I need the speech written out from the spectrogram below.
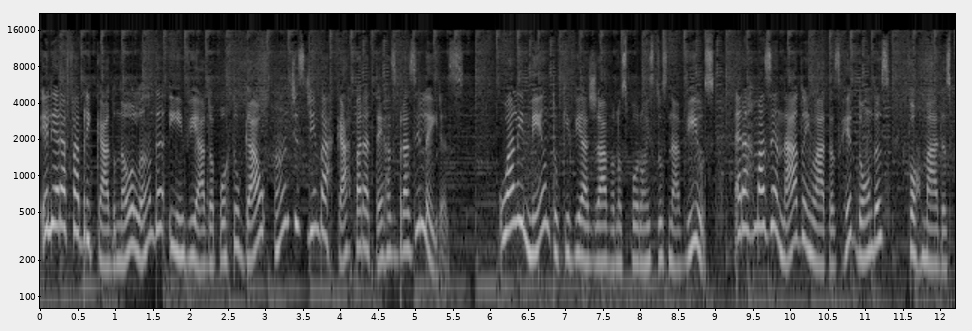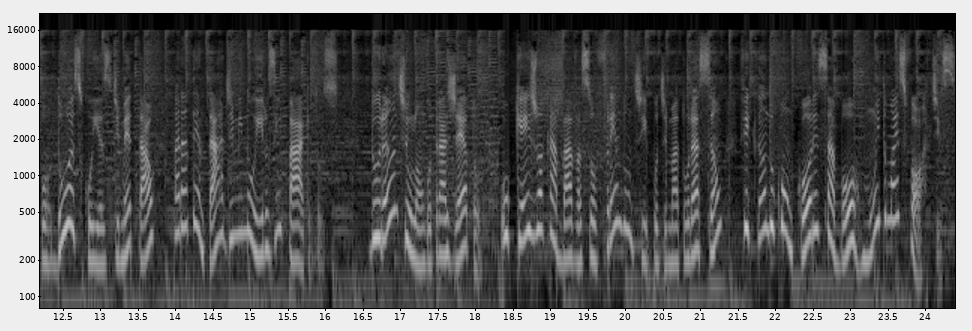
Ele era fabricado na Holanda e enviado a Portugal antes de embarcar para terras brasileiras. O alimento que viajava nos porões dos navios era armazenado em latas redondas, formadas por duas cuias de metal para tentar diminuir os impactos. Durante o longo trajeto, o queijo acabava sofrendo um tipo de maturação, ficando com cor e sabor muito mais fortes.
